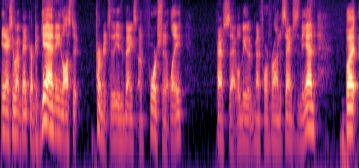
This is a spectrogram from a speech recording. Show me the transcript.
it actually went bankrupt again and he lost it permanent to the banks, unfortunately. Perhaps that will be the metaphor for Ron DeSantis in the end. But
